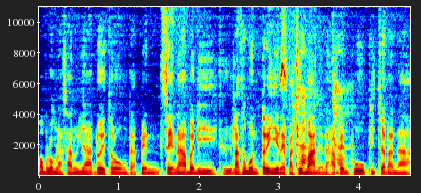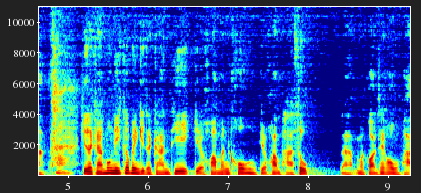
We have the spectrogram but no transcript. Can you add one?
พระบรมราชานุญาตโดยตรง แต่เป็นเสนาบดีคือรัฐมนตรีในปัจจุบันเนี่ยนะครับค่ะเป็นผู้พิจารณาค่ะกิจการพวกนี้ก็เป็นกิจการที่เกี่ยวความมั่นคง เกี่ยวความผาสุกนะครับเมื่อก่อนใช้คำว่าผา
